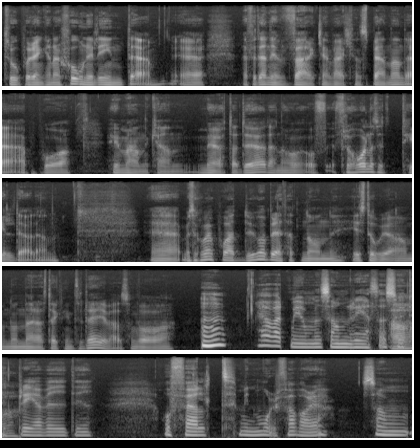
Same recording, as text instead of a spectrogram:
tror på reinkarnation eller inte. Eh, därför den är verkligen, verkligen spännande apropå hur man kan möta döden och, och förhålla sig till döden. Eh, men så kom jag på att du har berättat någon historia om någon nära släkting till dig va? Som var... Mm. Jag har varit med om en sån resa, suttit Ah. bredvid i, och följt min morfar var det. Som,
